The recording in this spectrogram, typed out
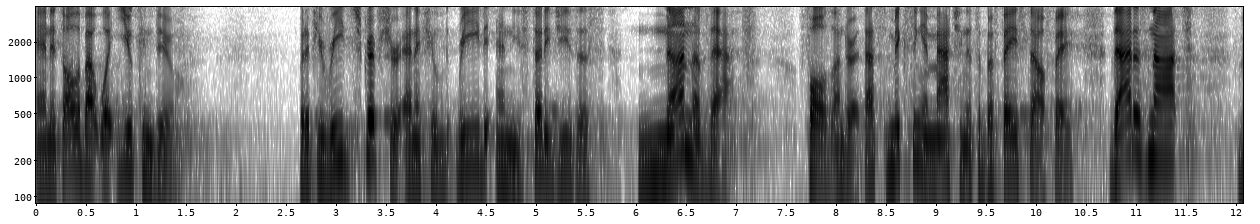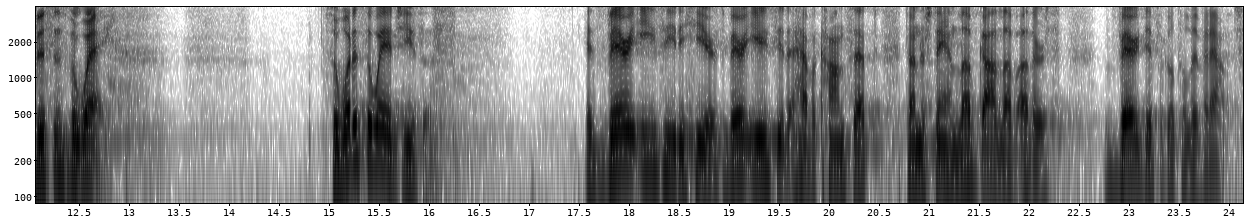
and it's all about what you can do. But if you read scripture and if you read and you study Jesus, none of that falls under it. That's mixing and matching. That's a buffet style faith. That is not, this is the way. So, what is the way of Jesus? It's very easy to hear. It's very easy to have a concept to understand love God, love others. Very difficult to live it out.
